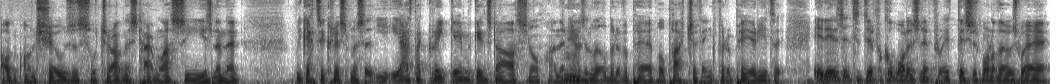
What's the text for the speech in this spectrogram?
on, on shows as such around this time last season, and then we get to Christmas. He, has that great game against Arsenal, and then he has mm. a little bit of a purple patch, I think, for a period. It is, it's a difficult one, isn't it? This is one of those where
